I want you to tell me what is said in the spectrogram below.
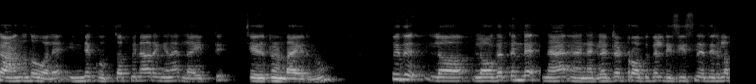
കാണുന്നത് പോലെ ഇന്ത്യ കുത്തബ് മിനാർ ഇങ്ങനെ ലൈറ്റ് ചെയ്തിട്ടുണ്ടായിരുന്നു. ഇത് ലോകത്തിന്റെ നെഗ്ലക്റ്റഡ് ട്രോപ്പിക്കൽ ഡിസീസിനെതിരെയുള്ള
